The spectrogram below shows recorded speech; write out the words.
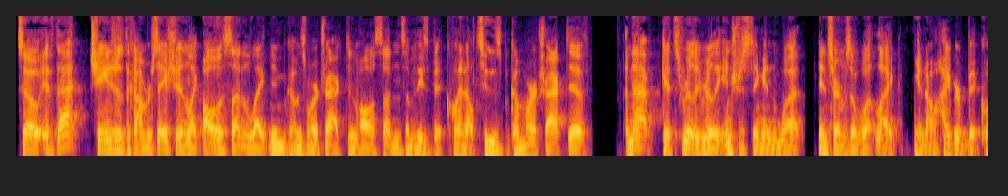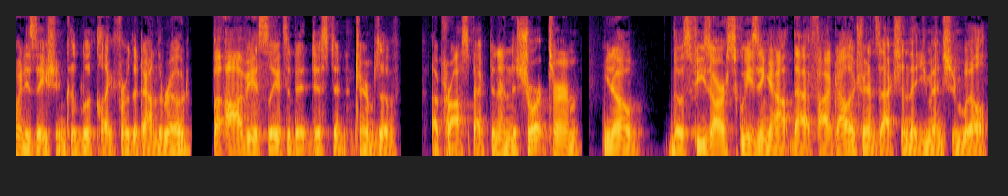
So if that changes the conversation, like all of a sudden Lightning becomes more attractive, all of a sudden some of these Bitcoin L2s become more attractive. And that gets really, really interesting in what, in terms of what like, you know, hyper Bitcoinization could look like further down the road. But obviously it's a bit distant in terms of a prospect. And in the short term, you know, those fees are squeezing out that $5 transaction that you mentioned, Will,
